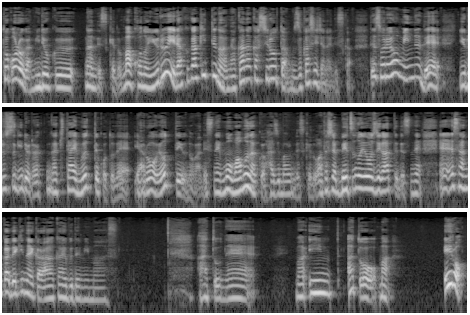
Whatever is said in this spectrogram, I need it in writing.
ところが魅力なんですけど、まあ、このゆるい落書きっていうのはなかなか素人は難しいじゃないですか。で、それをみんなでゆるすぎる落書きタイムってことでやろうよっていうのがですね、もう間もなく始まるんですけど、私は別の用事があってですね、えー、参加できないからアーカイブで見ます。あとね、まあ、イン、あと、まあ、エロ。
